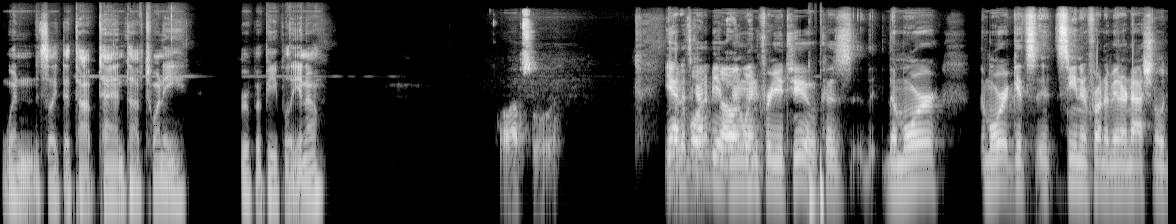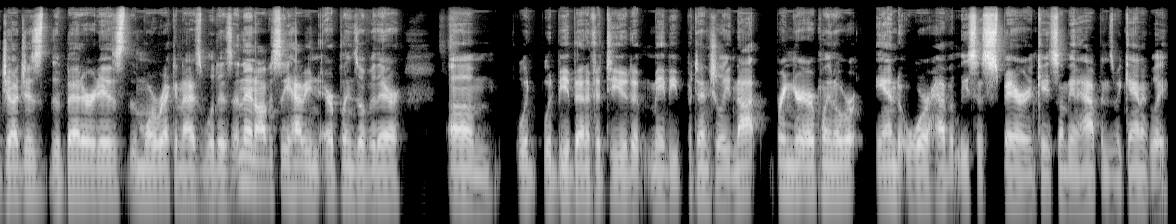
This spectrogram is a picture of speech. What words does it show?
when it's like the top 10, top 20 group of people, you know? Oh, absolutely. Yeah, and it's got to be a win-win for you too, because the more the more it gets seen in front of international judges, the better it is, the more recognizable it is, and then obviously having airplanes over there um, would would be a benefit to you to maybe potentially not bring your airplane over and or have at least a spare in case something happens mechanically.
